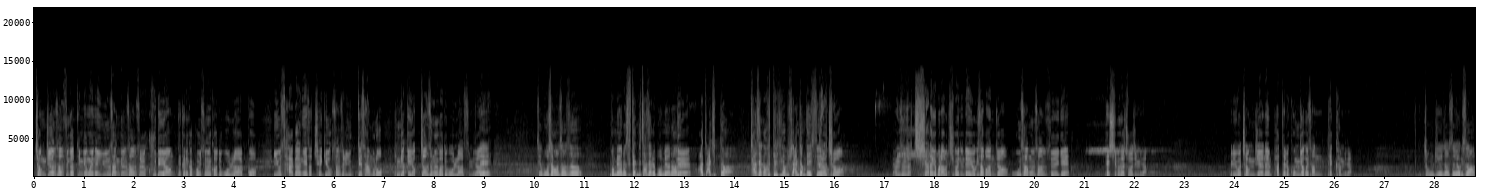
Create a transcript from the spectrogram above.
정지현 선수 같은 경우에는 윤상균 선수를 9대 0 테크니컬 포이승을 거두고 올라왔고 이후 4강에서 최기욱 선수를 6대 3으로 힘겹게 역전승을 거두고 올라왔습니다. 네. 지금 오상훈 선수 보면은 스탠드 자세를 보면은 네. 아, 아직도 자세가 흐트러짐 없이 안정돼 있어요. 그렇죠. 양 선수가 치열하게 몰아붙이고 있는데 여기서 먼저 오상훈 선수에게 패시브가 주어집니다. 그리고 정지현은 파테르 공격을 선택합니다. 정지현 선수 여기서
